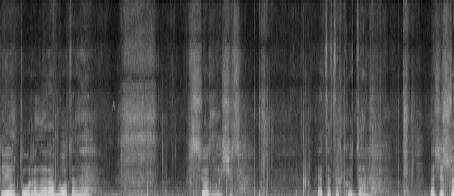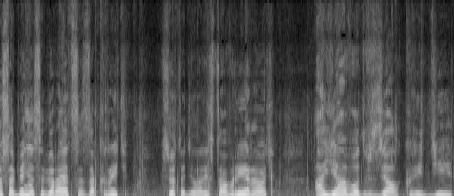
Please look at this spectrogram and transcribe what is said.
Клиентура наработанная. Все, значит, это такой дар. Значит, что Собянин собирается закрыть все это дело, реставрировать. А я вот взял кредит.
